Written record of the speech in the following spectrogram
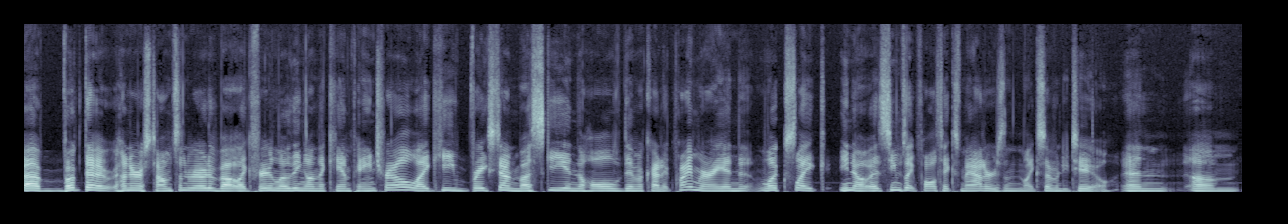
uh, book that Hunter S. Thompson wrote about like fear and loathing on the campaign trail? Like he breaks down Muskie and the whole Democratic primary, and it looks like you know it seems like politics matters in like '72, and um,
